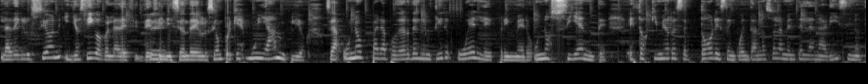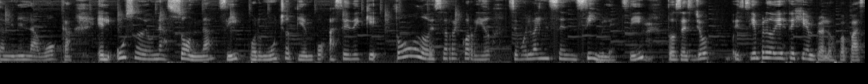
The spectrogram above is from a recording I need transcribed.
la deglución, y yo sigo con la definición de deglución porque es muy amplio. O sea, uno para poder deglutir huele primero, uno siente. Estos quimioreceptores se encuentran no solamente en la nariz, sino también en la boca. El uso de una sonda, ¿sí? Por mucho tiempo hace de que todo ese recorrido se vuelva insensible, entonces yo eh, siempre doy este ejemplo a los papás.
